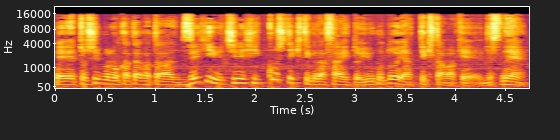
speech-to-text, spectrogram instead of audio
えー、都市部の方々はぜひうちへ引っ越してきてくださいということをやってきたわけですね。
